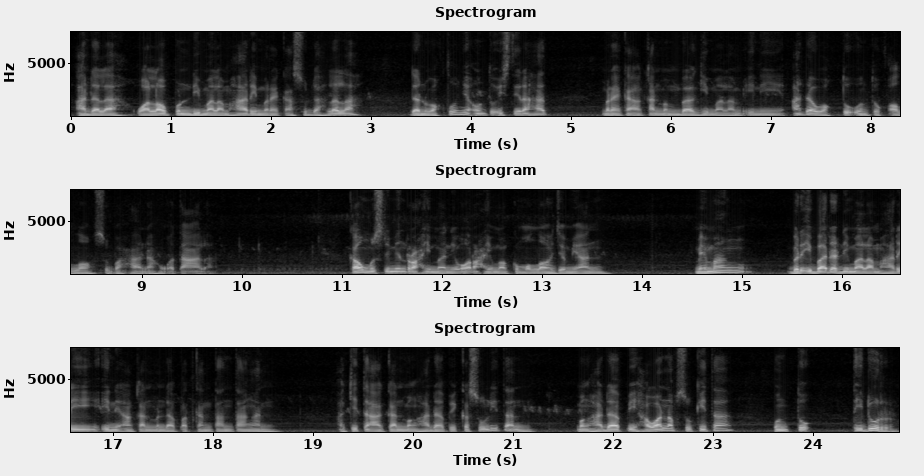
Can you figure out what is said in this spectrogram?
adalah walaupun di malam hari mereka sudah lelah, dan waktunya untuk istirahat, mereka akan membagi malam ini ada waktu untuk Allah Subhanahu wa taala. Kaum muslimin rahimani wa rahimakumullah jami'an. Memang beribadah di malam hari ini akan mendapatkan tantangan. Kita akan menghadapi kesulitan, menghadapi hawa nafsu kita untuk tidur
